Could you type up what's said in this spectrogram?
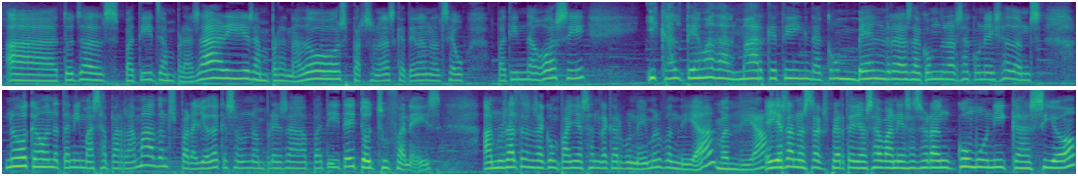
a tots els petits empresaris, emprenedors, persones que tenen el seu petit negoci i que el tema del màrqueting, de com vendre's, de com donar-se a conèixer, doncs no acaben de tenir massa per la mà, doncs per allò de que són una empresa petita i tots ho fan ells. Amb nosaltres ens acompanya Sandra Carbonell, molt bon dia. Bon dia. Ella és la nostra experta, ja ho saben, i assessora en comunicació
